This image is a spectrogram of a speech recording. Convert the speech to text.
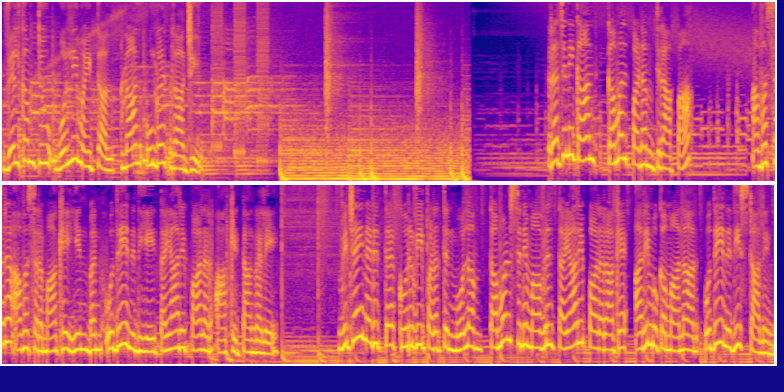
வெல்கம் டு ஒன்லி மைட்டால் நான் உங்கள் ராஜி. ரஜினிகாந்த் கமல் படம் திராப்பா அவசர அவசரமாக இன்பன் உதயநிதியை தயாரிப்பாளர் ஆக்கிட்டாங்களே. விஜய் நடித்த குருவி படத்தின் மூலம் தமிழ் சினிமாவில் தயாரிப்பாளராக அறிமுகமானார் உதயநிதி ஸ்டாலின்.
